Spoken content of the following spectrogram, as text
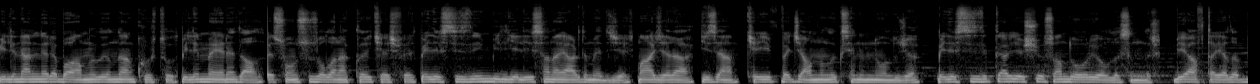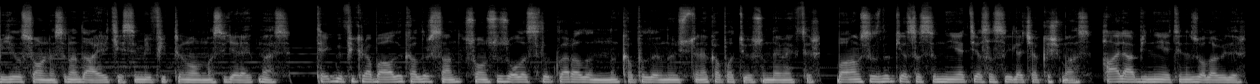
Bilinenlere bağımlılığından kurtul. Bilinmeyene dal ve sonsuz olanakları keşfet. Belirsizliğin bilgeliği sana yardım edecek. Macera, gizem, keyif ve canlılık seninle olacak. Belirsizlikler yaşıyorsan doğru yoldasındır. Bir hafta ya da bir yıl sonrasına dair kesin bir fikrin olması gerekmez. Tek bir fikre bağlı kalırsan sonsuz olasılıklar alanının kapılarını üstüne kapatıyorsun demektir. Bağımsızlık yasası niyet yasasıyla çakışmaz. Hala bir niyetiniz olabilir.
